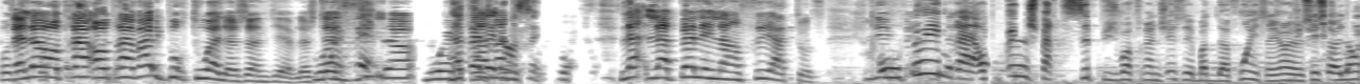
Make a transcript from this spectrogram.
Pas, Mais là, on, on, travaille pour toi, là, Geneviève. Là. Je te le dis, là. L'appel est lancé. l'appel est lancé à tous. au, pire, au pire, je participe puis je vais franchir ces bottes de foin. C'est, ça long.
